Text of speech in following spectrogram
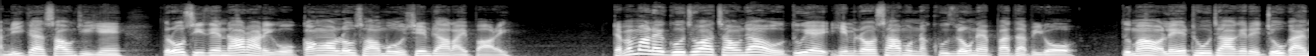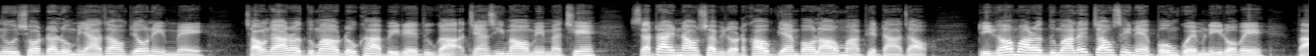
အနီးကပ်စောင့်ကြည့်ရင်းသူတို့စီစဉ်ထားတာတွေကိုကောင်းကောင်းလှုပ်ဆောင်မှုကိုရှင်းပြလိုက်ပါတယ်။ဒါပေမဲ့လည်းကိုချိုကချောင်းကြားကိုသူ့ရဲ့ရင်မတော်စားမှုနှစ်ခုစလုံးနဲ့ပတ်သက်ပြီးတော့သူမကိုအလဲထိုးချခဲ့တဲ့ဂျိုးကိုင်သူရှော့တက်လို့မရကြောင်းပြောနေမိချောင်းကြားတော့သူမကိုဒုက္ခပေးတဲ့သူကအကျန်းစီမောင်းမင်းမချင်းဇက်တိုင်းနောက်ဆက်ပြီးတော့တစ်ခေါက်ပြန်ပေါ်လာအောင်မှဖြစ်တာကြောင့်ဒီကောင်းမှာတော့သူမလည်းကြောက်စိတ်နဲ့ပုံကွယ်မနေတော့ပဲဘာ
